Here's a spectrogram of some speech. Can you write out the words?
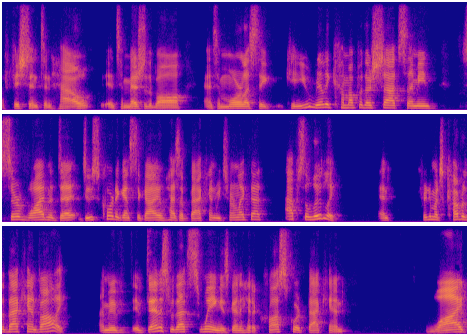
efficient and how and to measure the ball and to more or less think, can you really come up with those shots? I mean, serve wide in the deuce court against a guy who has a backhand return like that? Absolutely. And pretty much cover the backhand volley. I mean, if, if Denis with that swing is going to hit a cross court backhand wide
